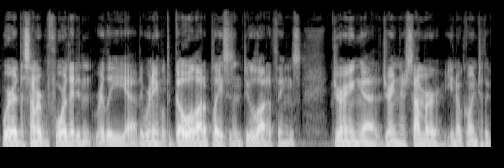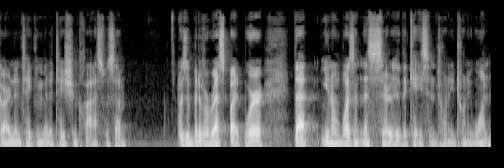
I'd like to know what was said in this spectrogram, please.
where the summer before they didn't really, uh, they weren't able to go a lot of places and do a lot of things during uh, during their summer. You know, going to the garden and taking meditation class was a was a bit of a respite where that you know wasn't necessarily the case in 2021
